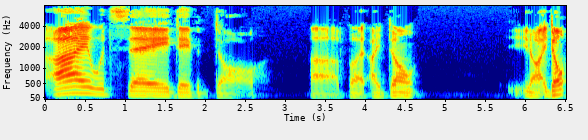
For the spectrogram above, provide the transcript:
I would say David Dahl, uh, but I don't. You know, I don't.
